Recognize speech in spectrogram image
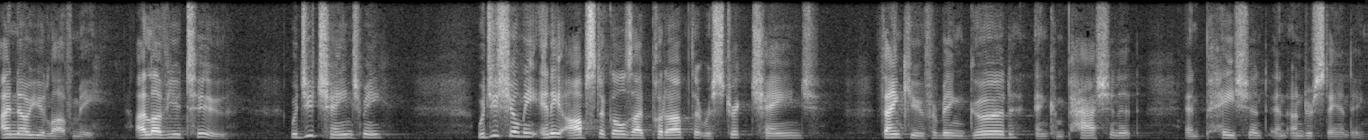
I know you love me. I love you too. Would you change me? Would you show me any obstacles I put up that restrict change? Thank you for being good and compassionate and patient and understanding.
